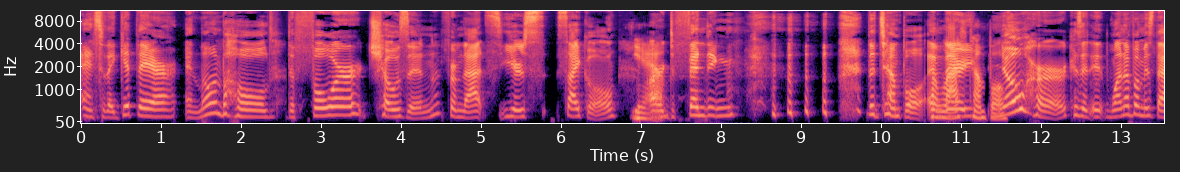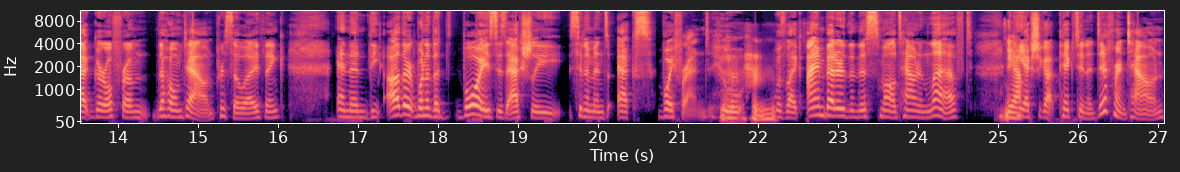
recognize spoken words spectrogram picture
And so they get there, and lo and behold, the four chosen from that year's cycle Yeah. are defending the temple. The And last they temple. know her because it, it, one of them is that girl from the hometown, Priscilla, I think. And then the other, one of the boys is actually Cinnamon's ex boyfriend who was like, I'm better than this small town and left. And Yeah. he actually got picked in a different town.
